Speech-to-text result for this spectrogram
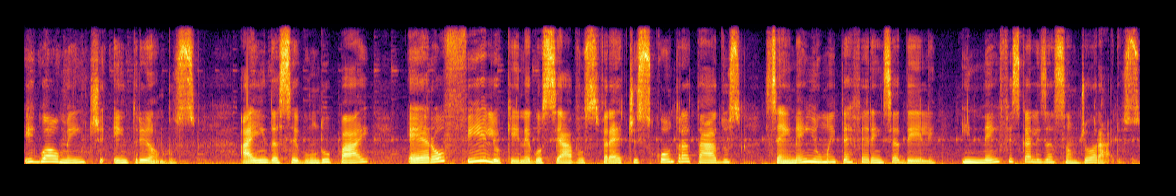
igualmente entre ambos. Ainda segundo o pai, era o filho quem negociava os fretes contratados sem nenhuma interferência dele e nem fiscalização de horários.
